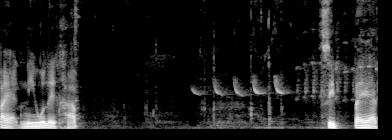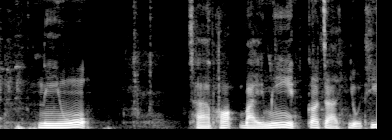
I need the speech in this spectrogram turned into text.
18 นิ้วเลยครับ 18 นิ้วเฉพาะใบมีดก็จะอยู่ที่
